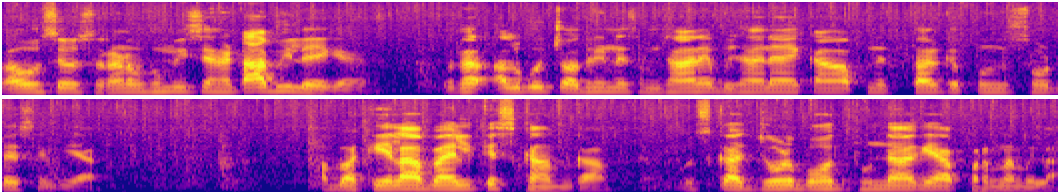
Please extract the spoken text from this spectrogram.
वह उसे उस रणभूमि से हटा भी ले गए। उधर अलगू चौधरी ने समझाने बुझाने का काम अपने तर्क पुंज सोटे से लिया। अब अकेला बैल किस काम का? उसका जोड़ बहुत ढूंढा गया पर न मिला।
